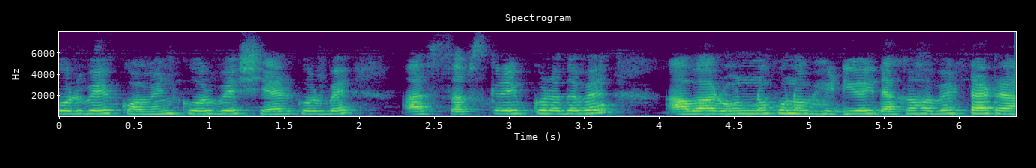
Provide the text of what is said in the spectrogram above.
করবে কমেন্ট করবে শেয়ার করবে, আর সাবস্ক্রাইব করে দেবে। আবার অন্য কোনো ভিডিওই দেখা হবে। টাটা!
